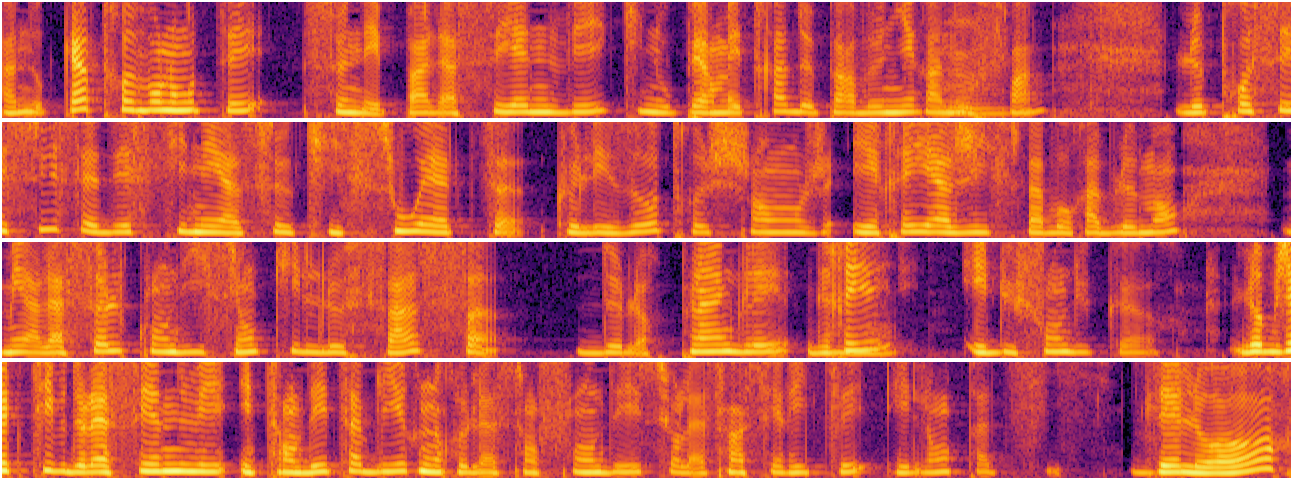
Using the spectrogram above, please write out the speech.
à nos quatre volontés, ce n'est pas la CNV qui nous permettra de parvenir à nos Mm. fins. Le processus est destiné à ceux qui souhaitent que les autres changent et réagissent favorablement, mais à la seule condition qu'ils le fassent de leur plein gré, Mhm. et du fond du cœur. L'objectif de la CNV étant d'établir une relation fondée sur la sincérité et l'empathie. Dès lors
